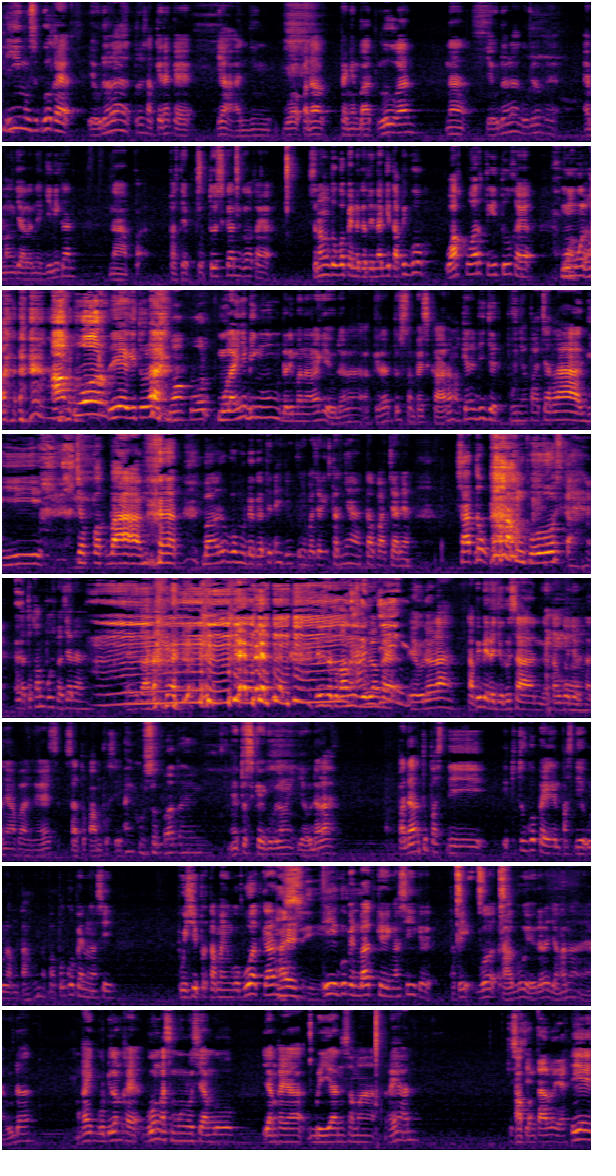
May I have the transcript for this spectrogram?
iya maksud gua kayak ya udahlah. Terus akhirnya kayak ya anjing gua pada pengen banget lu kan. Nah ya udahlah gua bilang kayak emang jalannya gini kan? Nah pa- pas dia putus kan gua kayak seneng tuh gue pengen deketin lagi tapi gue awkward gitu kayak mulai Awkward. iya gitulah. Awkward. mulainya bingung dari mana lagi? Ya udahlah akhirnya terus sampai sekarang akhirnya dia jadi punya pacar lagi. Cepet banget. Baru gue mau deketin eh dia punya pacar lagi. ternyata pacarnya satu kampus. Satu kampus pacarnya. Jadi sekarang jadi satu kampus gue bilang kayak ya udahlah. Tapi beda jurusan nggak tahu gue jurusannya apa guys. Satu kampus sih. Ay, kusut banget anjing. ya, terus kayak gue bilang ya udahlah padahal tuh pas di itu tuh gue pengen pas dia ulang tahun apa apa gue pengen ngasih puisi pertama yang gue buat kan. Iya gue pengen banget kayak ngasih kayak tapi gue ragu ya udahlah jangan lah ya udah. Makanya gue bilang kayak gue nggak semulus yang lu yang kayak Brian sama Rehan. Kisah Apa? cinta lu ya. iya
